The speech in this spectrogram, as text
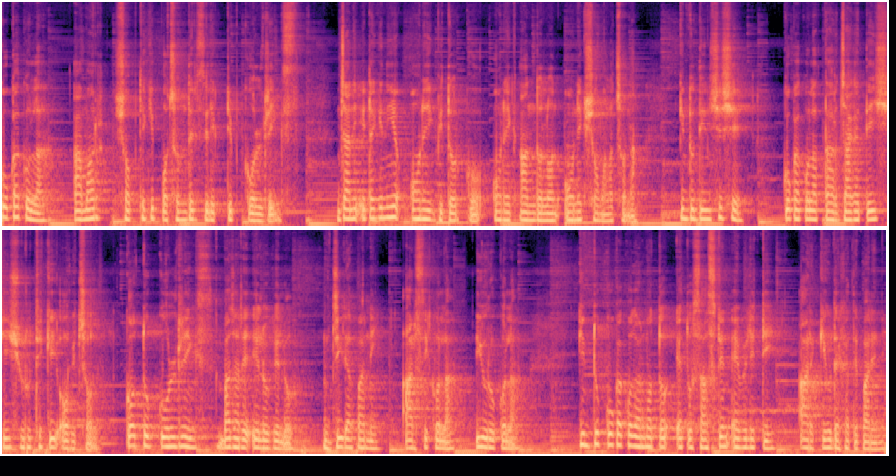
কোকা কোলা আমার সবথেকে পছন্দের সিলেক্টিভ কোল্ড ড্রিঙ্কস জানি এটাকে নিয়ে অনেক বিতর্ক, অনেক আন্দোলন, অনেক সমালোচনা। কিন্তু দিন শেষে কোকা কোলা তার জায়গাতেই সেই শুরু থেকেই অবিচল। কত কোল্ড ড্রিঙ্কস বাজারে এলো গেল। জিরা পানি, আরসি কোলা, ইউরো কোলা। কিন্তু কোকা কোলার মতো এত সাস্টেনেবিলিটি আর কেউ দেখাতে পারেনি।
